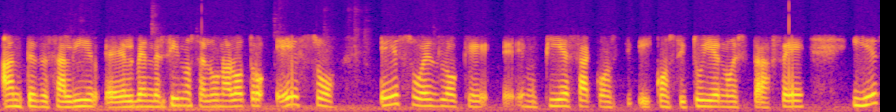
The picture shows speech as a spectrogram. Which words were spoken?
antes de salir, el bendecirnos el uno al otro, eso, eso es lo que empieza y constituye nuestra fe. Y es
